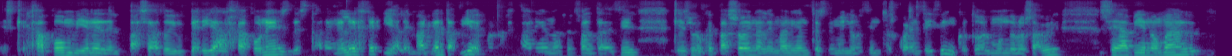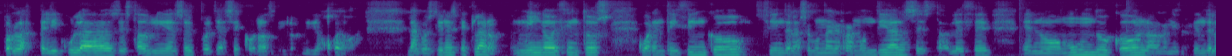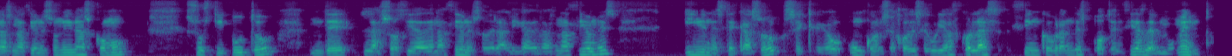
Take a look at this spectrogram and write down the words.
es que Japón viene del pasado imperial japonés de estar en el eje y Alemania también. Bueno, Alemania no hace falta decir qué es lo que pasó en Alemania antes de 1945, todo el mundo lo sabe, sea bien o mal, por las películas estadounidenses pues ya se conoce y los videojuegos. La cuestión es que, claro, en 1945, fin de la Segunda Guerra Mundial, se establece el nuevo mundo con la Organización de las Naciones Unidas como sustituto de la Sociedad de Naciones o de la Liga de las Naciones y en este caso se creó un Consejo de Seguridad con las cinco grandes potencias del momento.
